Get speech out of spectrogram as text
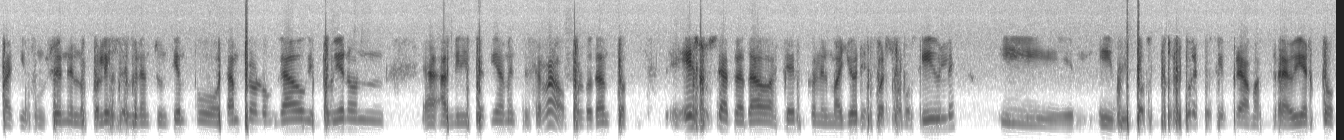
para que funcionen los colegios durante un tiempo tan prolongado que estuvieron eh, administrativamente cerrados. Por lo tanto, eso se ha tratado de hacer con el mayor esfuerzo posible y, y por supuesto siempre vamos a estar abiertos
